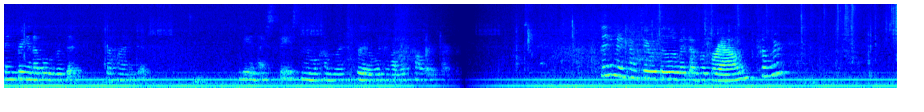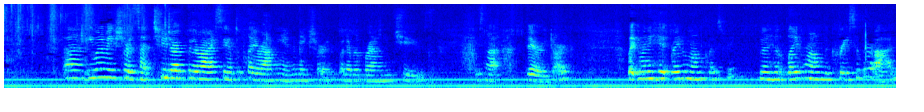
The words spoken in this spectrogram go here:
and bring it up a little bit behind it be a nice base, and then we'll come through with another color darker. Then you're going to come through with a little bit of a brown color. Uh, you want to make sure it's not too dark for their eyes, so you have to play around here to make sure whatever brown you choose is not very dark. But you want to hit right along close feet. You want to hit right around the crease of their eye.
